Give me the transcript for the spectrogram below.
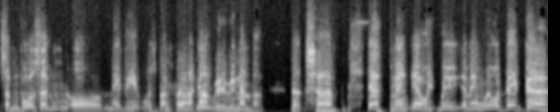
seven four seven, or maybe it was Banfield. I can't really remember. But um, yeah, I mean, yeah, we, we I mean, we were big, uh,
